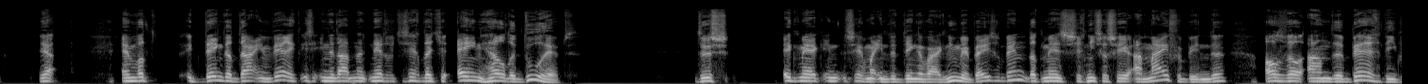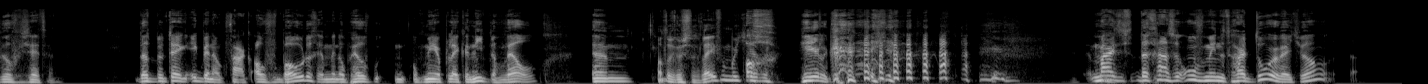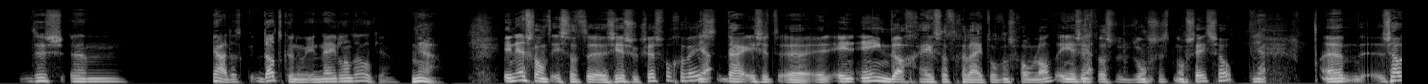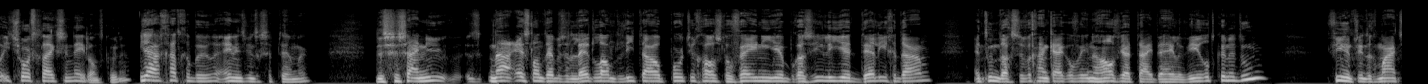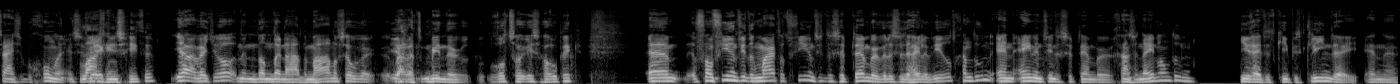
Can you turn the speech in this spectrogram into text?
En wat ik denk dat daarin werkt, is inderdaad net wat je zegt... dat je één helder doel hebt. Dus ik merk in, zeg maar, in de dingen waar ik nu mee bezig ben... dat mensen zich niet zozeer aan mij verbinden... als wel aan de berg die ik wil verzetten. Dat betekent, ik ben ook vaak overbodig... en ben op, heel, op meer plekken niet dan wel. Ehm, Wat een rustig leven moet je hebben. Och, heerlijk. maar dus, dan gaan ze onverminderd hard door, weet je wel. Dus ehm, ja, dat, dat kunnen we in Nederland ook, ja. Ja. In Estland is dat eh, zeer succesvol geweest. Ja. Daar is het eh, in één dag heeft dat geleid tot een schoon land. En je zegt Ja. dat is nog, nog steeds zo. Ja. Ehm, zou iets soortgelijks in Nederland kunnen? Ja, gaat gebeuren, 21 september. Dus ze zijn nu, na Estland hebben ze Letland, Litouwen, Portugal, Slovenië, Brazilië, Delhi gedaan. En toen dachten ze, we gaan kijken of we in een half jaar tijd de hele wereld kunnen doen. 24 maart zijn ze begonnen. En ze Laag werken- inschieten. Ja, weet je wel. En dan daarna de maan of zo, waar Ja. het minder rotzooi is, hoop ik. Ehm, van 24 maart tot 24 september willen ze de hele wereld gaan doen. En 21 september gaan ze Nederland doen. Hier heet het Keep It Clean Day. En eh,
